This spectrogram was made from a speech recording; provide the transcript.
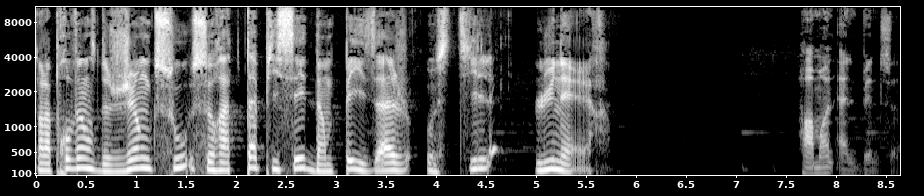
dans la province de Jiangsu sera tapissé d'un paysage au style lunaire. Haman and Benson,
